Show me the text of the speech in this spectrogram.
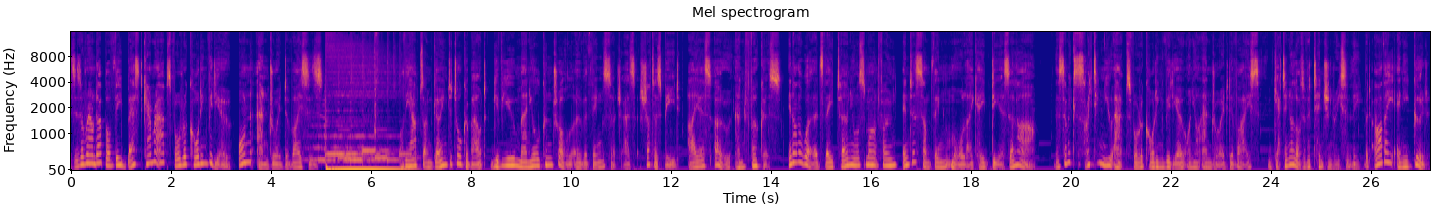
This is a roundup of the best camera apps for recording video on Android devices. All the apps I'm going to talk about give you manual control over things such as shutter speed, ISO, and focus. In other words, they turn your smartphone into something more like a DSLR. There's some exciting new apps for recording video on your Android device getting a lot of attention recently, but are they any good?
